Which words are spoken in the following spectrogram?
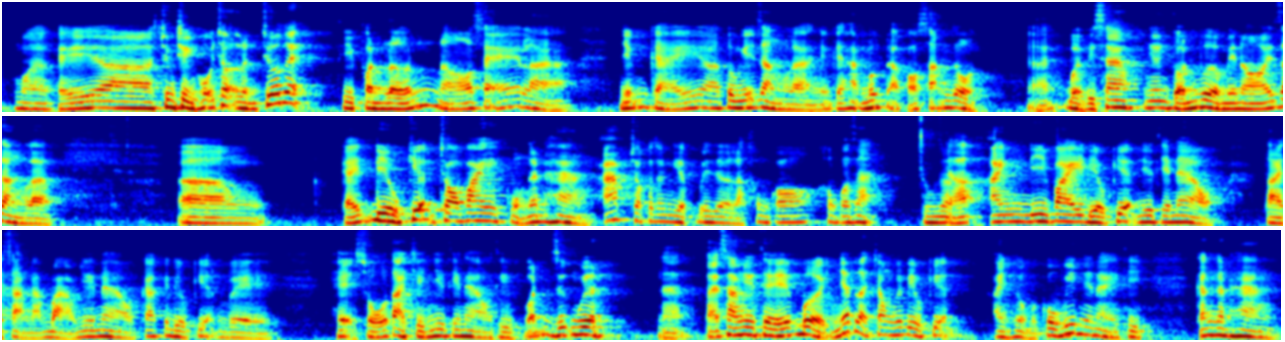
mà cái uh, chương trình hỗ trợ lần trước ấy thì phần lớn nó sẽ là những cái tôi nghĩ rằng là những cái hạn mức đã có sẵn rồi Đấy, bởi vì sao như anh Tuấn vừa mới nói rằng là uh, cái điều kiện cho vay của ngân hàng áp cho các doanh nghiệp bây giờ là không có không có giảm Đúng rồi. Đó, anh đi vay điều kiện như thế nào tài sản đảm bảo như thế nào các cái điều kiện về hệ số tài chính như thế nào thì vẫn giữ nguyên Đấy. tại sao như thế bởi nhất là trong cái điều kiện ảnh hưởng của covid như này thì các ngân hàng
